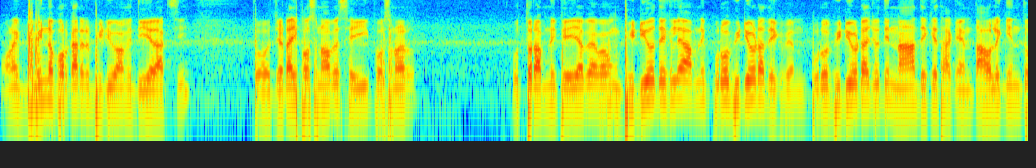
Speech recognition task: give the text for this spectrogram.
অনেক বিভিন্ন প্রকারের ভিডিও আমি দিয়ে রাখছি, তো যেটাই প্রশ্ন হবে সেই প্রশ্নের উত্তর আপনি পেয়ে যাবেন এবং ভিডিও দেখলে আপনি পুরো ভিডিওটা দেখবেন। পুরো ভিডিওটা যদি না দেখে থাকেন, তাহলে কিন্তু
